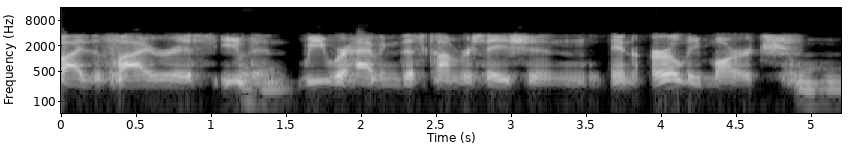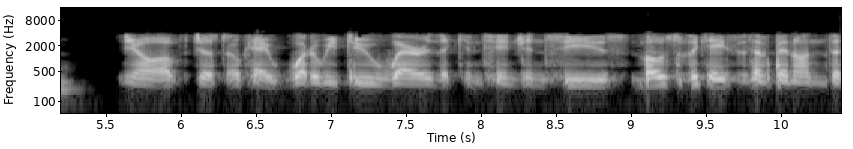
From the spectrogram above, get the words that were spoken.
by the virus even mm-hmm. we were having this conversation in early march mm-hmm you know, of just, okay, what do we do? Where are the contingencies? Most of the cases have been on the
